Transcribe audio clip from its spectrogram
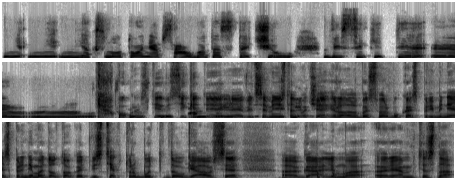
nie nie nieks nuo to neapsaugotas tačiau visi kiti o kas tie visi kiti e, viceministre va čia yra labai svarbu kas priiminėja sprendimą dėl to kad vis tiek turbūt daugiausia a galima remtis na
